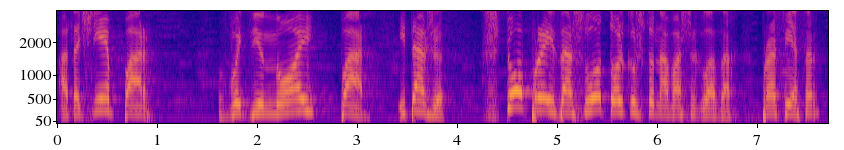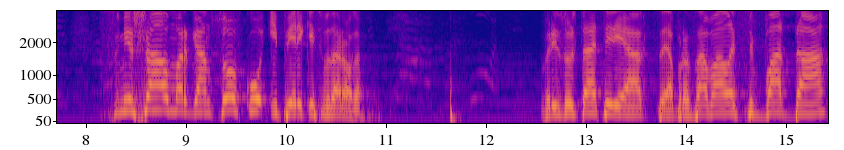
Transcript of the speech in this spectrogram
а точнее пар, водяной пар. И также, что произошло только что на ваших глазах? Профессор смешал марганцовку и перекись водорода. В результате реакции образовалась вода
